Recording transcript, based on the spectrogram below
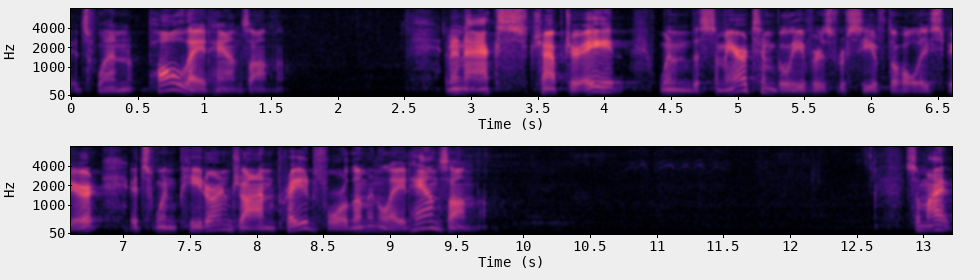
it's when Paul laid hands on them. And in Acts chapter 8, when the Samaritan believers received the Holy Spirit, it's when Peter and John prayed for them and laid hands on them. So, my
